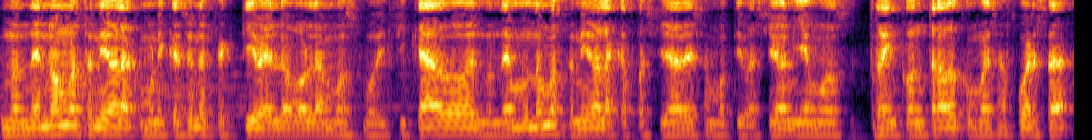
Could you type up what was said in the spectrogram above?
en donde no hemos tenido la comunicación efectiva y luego la hemos modificado, en donde no hemos tenido la capacidad de esa motivación y hemos reencontrado como esa fuerza.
